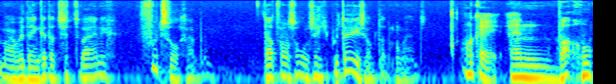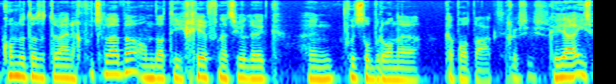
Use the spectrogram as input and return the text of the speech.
maar we denken dat ze te weinig voedsel hebben. Dat was onze hypothese op dat moment. Oké, en hoe komt het dat ze te weinig voedsel hebben? Omdat die gif natuurlijk hun voedselbronnen kapot maakt. Precies. Kun je daar iets,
